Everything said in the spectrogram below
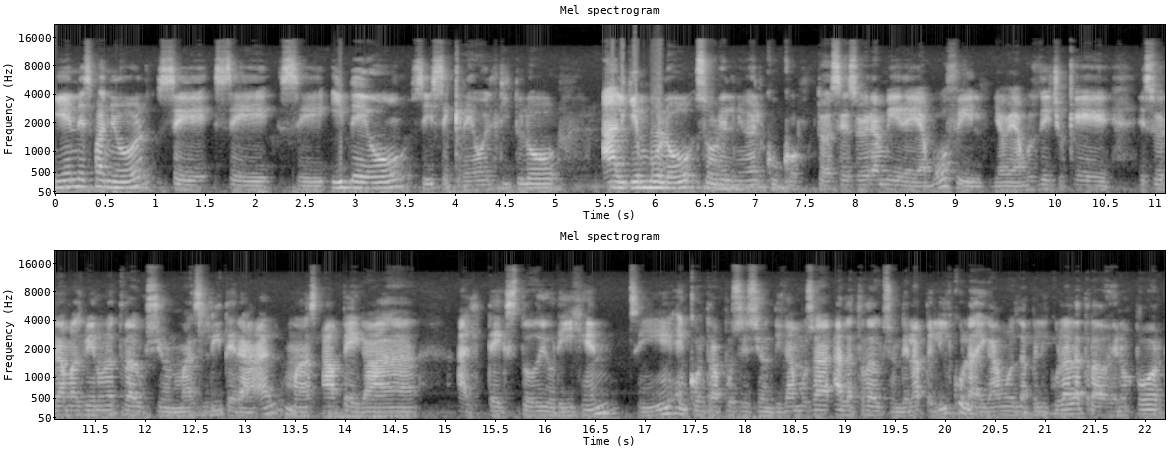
Y en español se, se, se ideó, ¿sí? se creó el título Alguien voló sobre el nido del cuco. Entonces eso era Mireia Bofill. Ya habíamos dicho que eso era más bien una traducción más literal, más apegada al texto de origen, ¿sí? En contraposición, digamos, a, a, la traducción de la película, digamos, la película la tradujeron por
